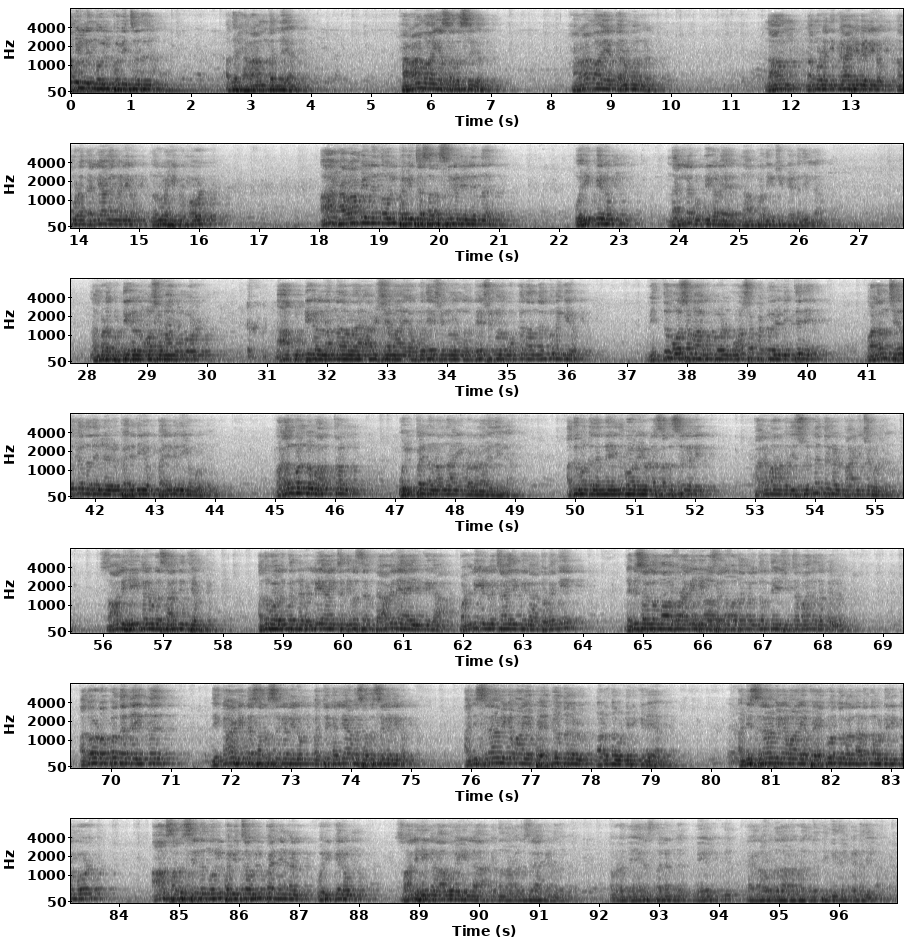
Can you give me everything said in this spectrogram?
ഹറാമിൽ നിന്ന് ഉത്ഭവിച്ചത് അത് ഹറാം തന്നെയാണ്. ഹറാമായ സദസ്സുകൾ ഹറാമായ കർമ്മങ്ങൾ നാം നമ്മുടെ നിക്കാഹികളിലും നമ്മുടെ കല്യാണങ്ങളിലും നിർവഹിക്കുമ്പോൾ ആ ഹറാമിൽ നിന്ന് ഉത്ഭവിച്ച സദസ്സുകളിൽ നിന്ന് ഒരിക്കലും നല്ല കുട്ടികളെ നാം പ്രതീക്ഷിക്കേണ്ടതില്ല. നമ്മുടെ കുട്ടികൾ മോശമാകുമ്പോൾ ആ കുട്ടികൾ നന്നാവാൻ ആവശ്യമായ ഉപദേശങ്ങളും നിർദ്ദേശങ്ങളും ഒക്കെ നാം നൽകുമെങ്കിലും വിത്ത് മോശമാകുമ്പോൾ മോശപ്പെട്ട ഒരു വിത്തിന് വളം ചേർക്കുന്നതിന് ഒരു പരിധിയും പരിമിതിയുമുണ്ട്. വളം കൊണ്ട് മാത്രം ഉൽപ്പന്നം നന്നായി കൊള്ളണമെന്നില്ല. അതുകൊണ്ട് തന്നെ ഇതുപോലെയുള്ള സദസ്സുകളിൽ പരമാവധി സുന്നത്തുകൾ പാലിച്ചുകൊണ്ട് സാലിഹീകളുടെ സാന്നിധ്യം അതുപോലെ തന്നെ വെള്ളിയാഴ്ച ദിവസം രാവിലെ ആയിരിക്കുക പള്ളിയിൽ വെച്ചായിരിക്കുക തുടങ്ങി തങ്ങൾ നിർദ്ദേശിച്ച മാനദണ്ഡങ്ങൾ. അതോടൊപ്പം തന്നെ ഇന്ന് നിഗാഹിന്റെ സദസ്സുകളിലും മറ്റ് കല്യാണ സദസ്സുകളിലും അനിസ്ലാമികമായ പേക്കൂത്തുകൾ നടന്നുകൊണ്ടിരിക്കുകയാണ്. അനിസ്ലാമികമായ പേക്കൂത്തുകൾ നടന്നുകൊണ്ടിരിക്കുമ്പോൾ ആ സദസ്സിൽ നിന്ന് ഉത്ഭവിച്ച ഉൽപ്പന്നങ്ങൾ ഒരിക്കലും സ്വാലിഹ്യങ്ങളാവുകയില്ല എന്ന് നാം മനസ്സിലാക്കേണ്ടതുണ്ട്. അവിടെ മേലെ സ്ഥലമുണ്ട് മേൽക്ക് കയറാവുന്നതാണ് അവിടെ തിങ്ങി നിൽക്കേണ്ടതില്ല.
